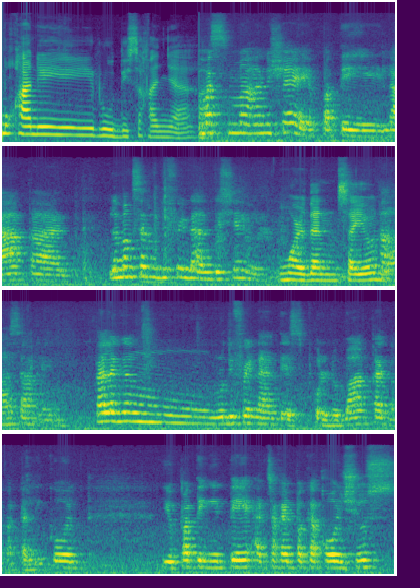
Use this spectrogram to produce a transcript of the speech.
mukha ni Rudy sa kanya? Mas maano siya eh, pati lakad. Lamang sa Rudy Fernandez yan eh. More than sa'yo, no? Ah, sa akin. Talagang Rudy Fernandez, kung lumakad, nakatalikod, yung patingiti at saka yung pagka-conscious,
